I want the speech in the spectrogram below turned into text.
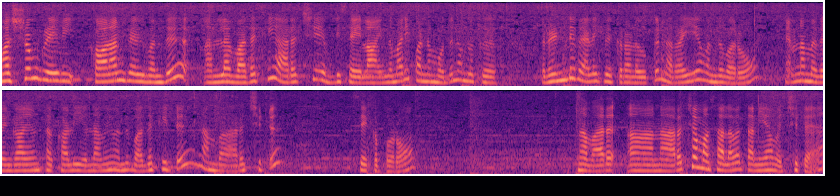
மஷ்ரூம் கிரேவி காளான் கிரேவி வந்து நல்லா வதக்கி அரைச்சி எப்படி செய்யலாம்? இந்த மாதிரி பண்ணும்போது நம்மளுக்கு ரெண்டு வேலைக்கு வைக்கிற அளவுக்கு நிறைய வந்து வரும். ஏன்னா நம்ம வெங்காயம் தக்காளி எல்லாமே வந்து வதக்கிட்டு நம்ம அரைச்சிட்டு சேர்க்க போகிறோம் நான் வர நான் அரைச்ச மசாலாவை தனியாக வச்சுட்டேன்.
